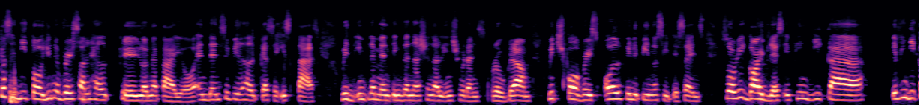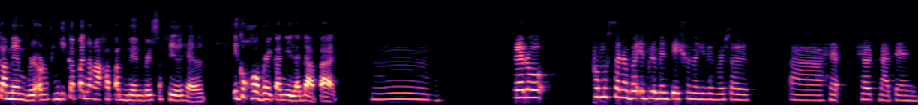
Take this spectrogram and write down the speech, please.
kasi dito, universal healthcare law na tayo, and then si PhilHealth kasi is tasked with implementing the National Insurance Program, which covers all Filipino citizens. So, regardless, if hindi ka if hindi ka member or if hindi ka pa nakakapag-member sa PhilHealth, i-cover ka nila dapat. Hmm. Pero, kamusta na ba implementation ng universal uh, he- health natin?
